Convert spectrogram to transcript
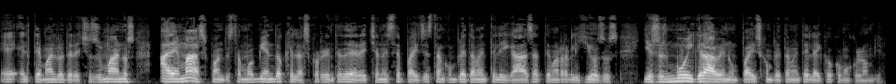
eh, el tema de los derechos humanos. Además, cuando estamos viendo que las corrientes de derecha en este país están completamente ligadas a temas religiosos y eso es muy grave en un país completamente laico como Colombia.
